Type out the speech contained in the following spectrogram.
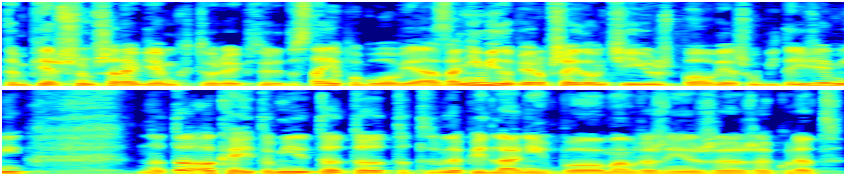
tym pierwszym szeregiem, który, który dostanie po głowie, a za nimi dopiero przejdą ci już po, wiesz, ubitej ziemi, no to okej, okay, to, mi, to, to, to tym lepiej dla nich, bo mam wrażenie, że, że akurat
